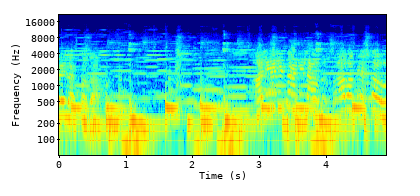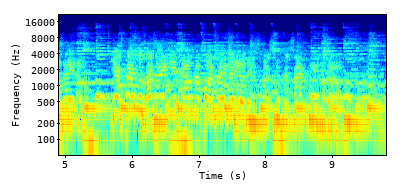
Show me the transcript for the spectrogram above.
सबै जस्तो छ। अलिअलि पानी लाउनुहोस्। अब त्यस्तो हुँदैन। यस्ता दुःखदायी गीत गाउन पर्दैन यो देशमा। सुख शान्ति हुन्छ।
